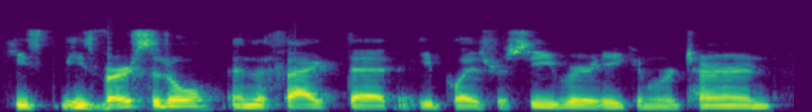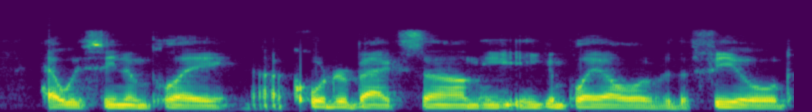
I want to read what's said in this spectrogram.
he's he's versatile in the fact that he plays receiver, he can return. Hell, we've seen him play uh, quarterback some. He he can play all over the field.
